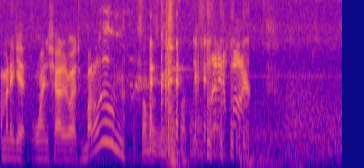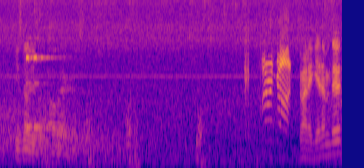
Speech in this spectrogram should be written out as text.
I'm gonna get one shot at watch. Boom! Someone's gonna get fucking one Ready to fire. He's not even. Oh, there he is. Clearing gun. You wanna get him, dude?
